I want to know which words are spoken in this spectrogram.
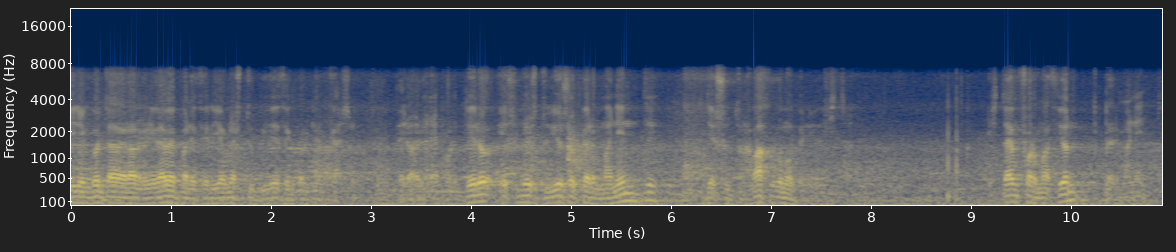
ir en contra de la realidad me parecería una estupidez en cualquier caso pero el reportero es un estudioso permanente de su trabajo como periodista. Está en formación permanente.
